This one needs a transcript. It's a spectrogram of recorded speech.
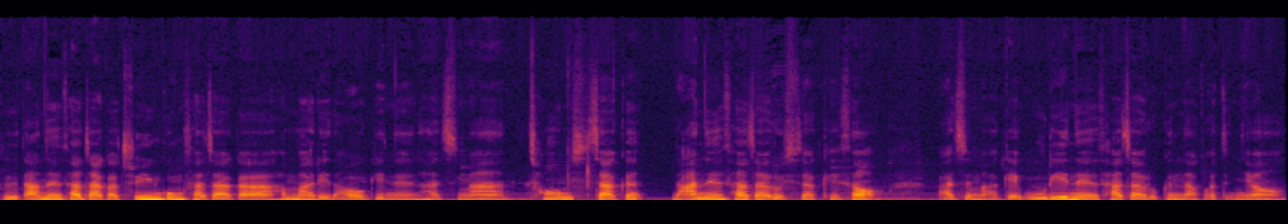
그 나는 사자가 주인공 사자가 한 마리 나오기는 하지만 처음 시작은 나는 사자로 시작해서 마지막에 우리는 사자로 끝나거든요.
